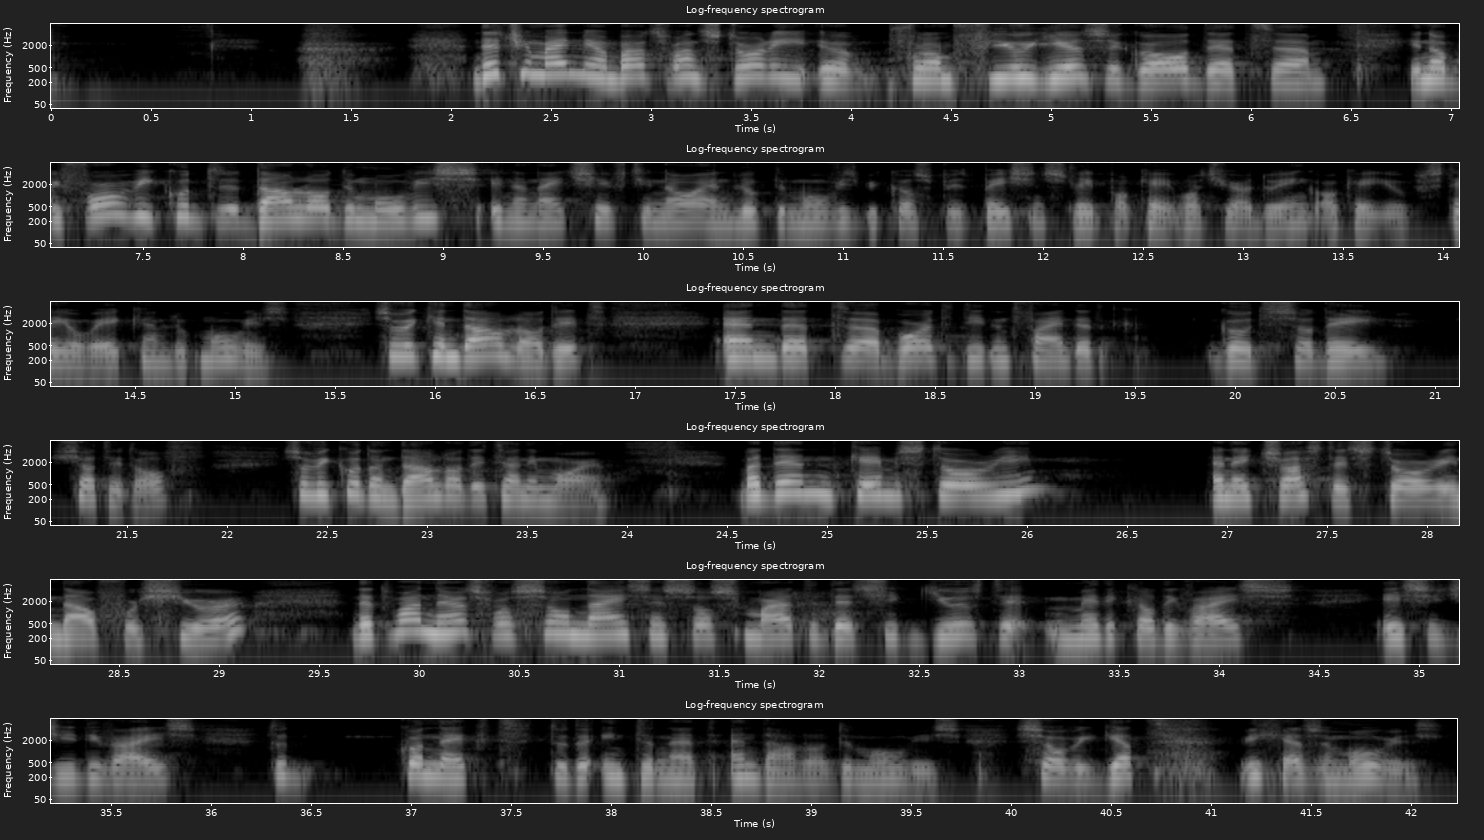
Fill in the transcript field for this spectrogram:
that reminds me about one story uh, from a few years ago that, um, you know, before we could uh, download the movies in a night shift, you know, and look the movies because patients sleep, okay, what you are doing, okay, you stay awake and look movies. So we can download it. And that uh, board didn't find it good, so they shut it off. So we couldn't download it anymore. But then came a story, and I trust that story now for sure, that one nurse was so nice and so smart that she used the medical device, ECG device, to connect to the internet and download the movies. So we get, we have the movies.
